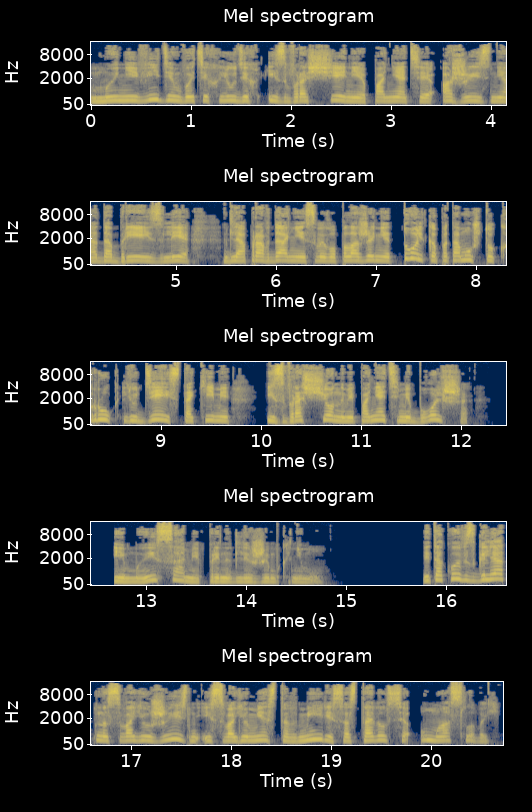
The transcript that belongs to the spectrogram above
Мы не видим в этих людях извращения понятия о жизни, о добре и зле для оправдания своего положения только потому, что круг людей с такими извращенными понятиями больше, и мы сами принадлежим к нему. И такой взгляд на свою жизнь и свое место в мире составился у Масловой.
